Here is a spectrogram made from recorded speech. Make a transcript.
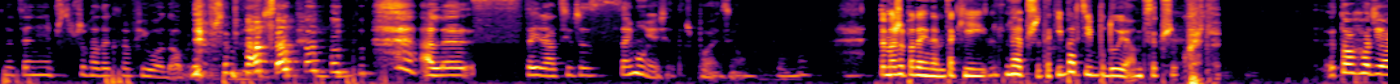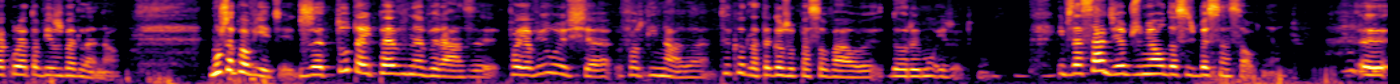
zlecenie nie przez przypadek trafiło do mnie, przepraszam, ale z tej racji, że zajmuję się też poezją. Prawda? To może podaj nam taki lepszy, taki bardziej budujący przykład. To chodzi akurat o wiersz Werlena. Muszę powiedzieć, że tutaj pewne wyrazy pojawiły się w oryginale tylko dlatego, że pasowały do rymu i rytmu. I w zasadzie brzmiało dosyć bezsensownie. Y,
